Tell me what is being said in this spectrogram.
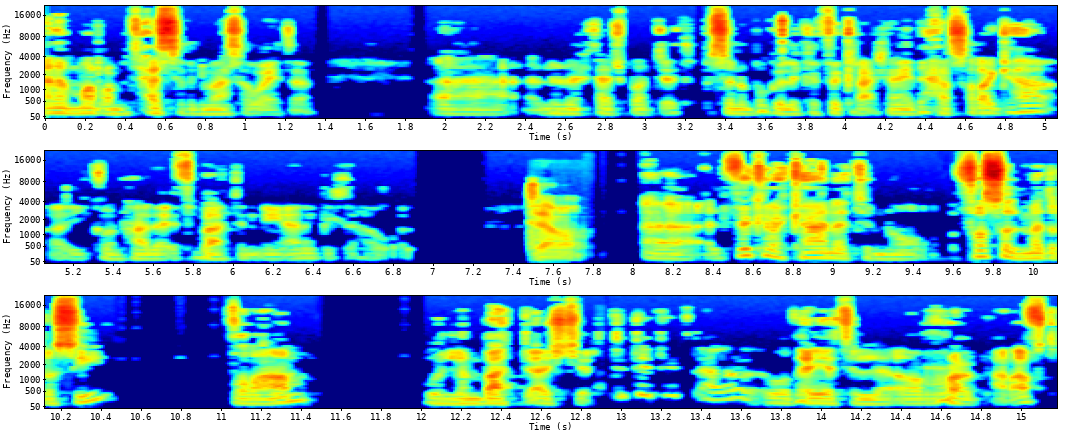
أنا مرة متحسف إني ما سويته. آه لأنه يحتاج budget بس أنا بقول لك الفكرة عشان إذا حد سرقها يكون هذا إثبات إني أنا قلتها أول. تمام. آه الفكرة كانت إنه فصل مدرسي ظلام واللمبات تأشر. على وضعية الرعب عرفت؟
